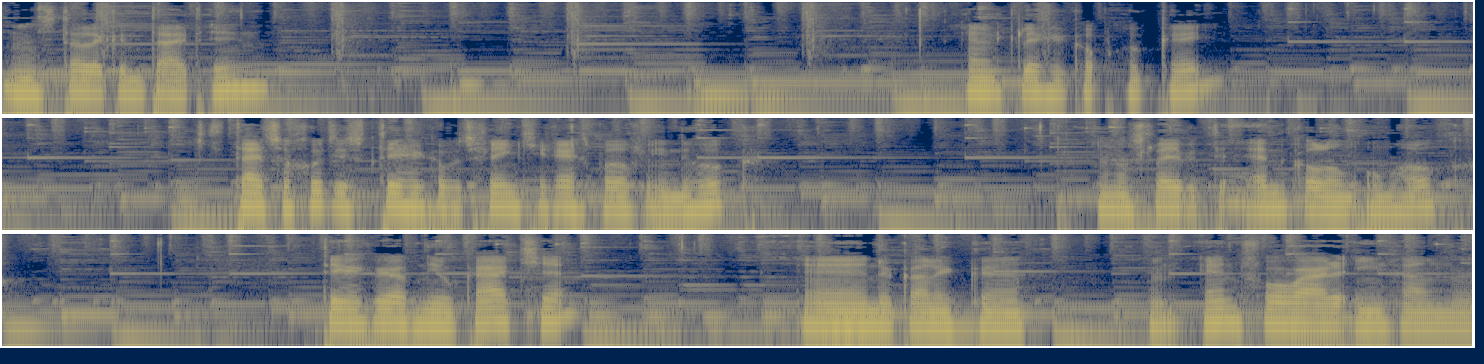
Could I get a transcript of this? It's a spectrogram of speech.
En dan stel ik een tijd in. En dan klik ik op oké. OK. Als de tijd zo goed is, tik ik op het vinkje rechtsboven in de hoek. En dan sleep ik de n-kolom omhoog. Tik ik weer op nieuw kaartje. En dan kan ik uh, een n-voorwaarde in gaan uh,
